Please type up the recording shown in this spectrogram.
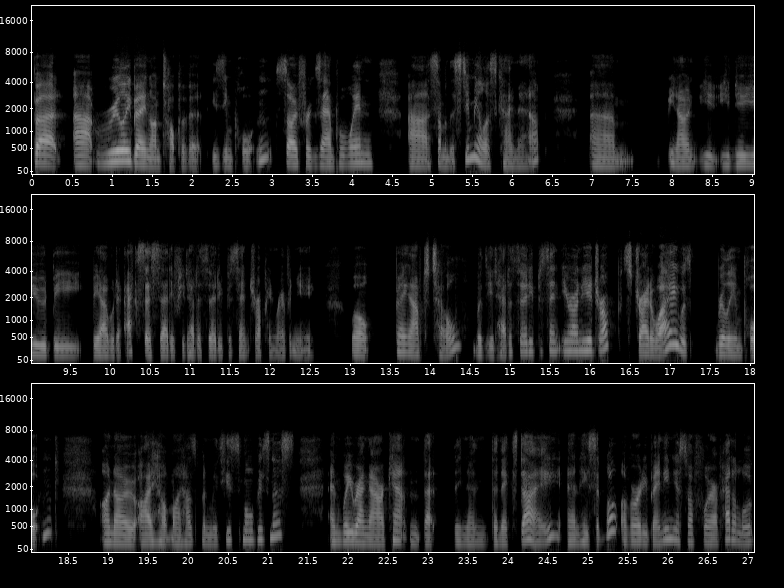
But uh, really being on top of it is important. So, for example, when uh, some of the stimulus came out, um, you know, you, you knew you would be be able to access that if you'd had a 30% drop in revenue. Well, being able to tell whether you'd had a 30% year on year drop straight away was really important. I know I helped my husband with his small business, and we rang our accountant that you know the next day, and he said, "Well, I've already been in your software. I've had a look.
